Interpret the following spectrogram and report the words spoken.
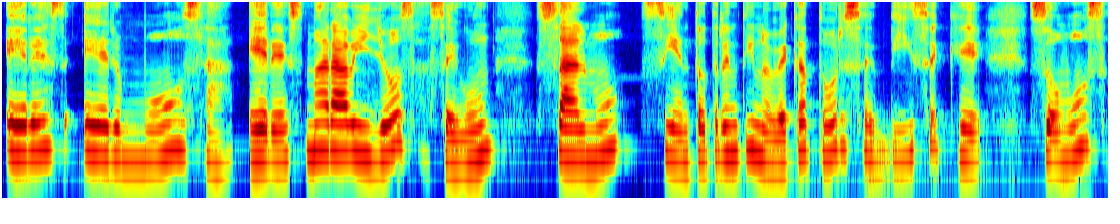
Eres hermosa, eres maravillosa, según Salmo 139, 14. Dice que somos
